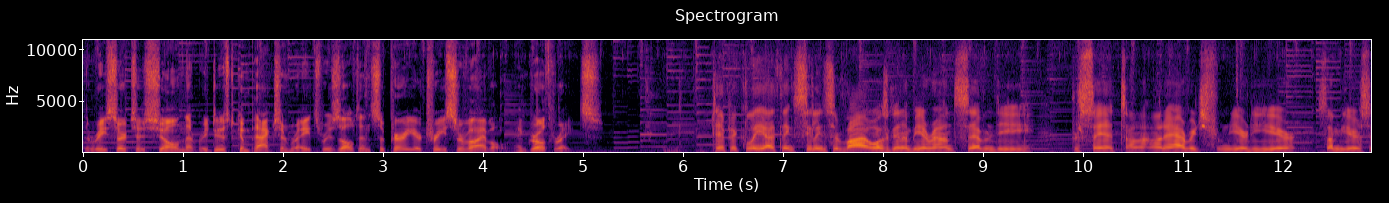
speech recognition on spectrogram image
The research has shown that reduced compaction rates result in superior tree survival and growth rates. Typically, I think seedling survival is going to be around 70 percent on, on, average from year to year. Some years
